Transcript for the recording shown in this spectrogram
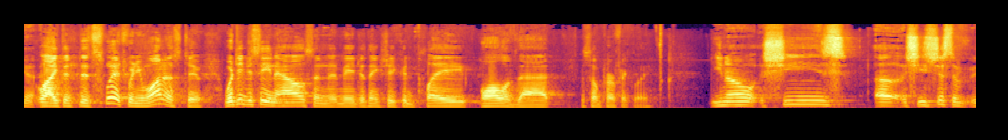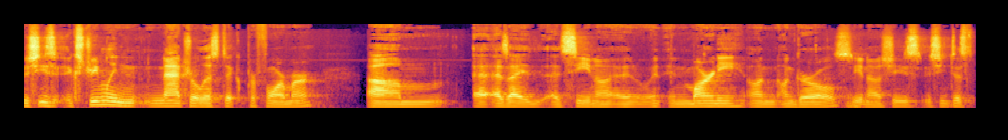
Yeah. Like the, the switch when you want us to. What did you see in Allison that made you think she could play all of that so perfectly? You know, she's uh, she's just a she's extremely naturalistic performer. Um, as I as seen on, in Marnie on on Girls, you know, she's she just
